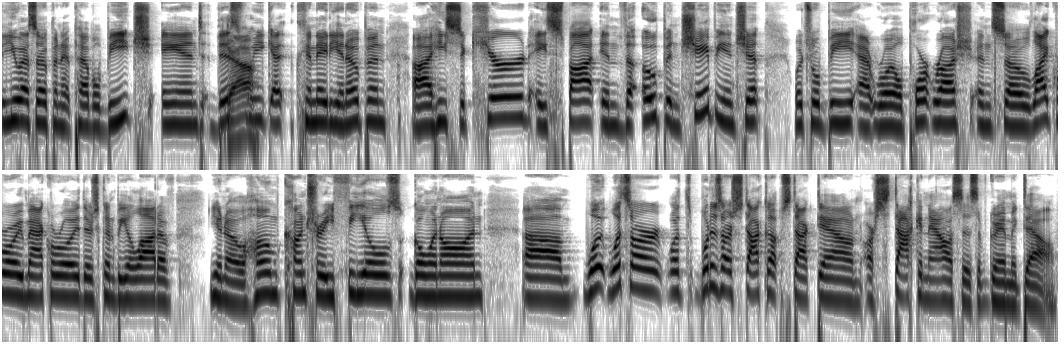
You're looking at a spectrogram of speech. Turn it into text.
the U.S. Open at Pebble Beach, and this Yeah. week at Canadian Open, uh, he secured a spot in the Open Championship, which will be at Royal Portrush. And so, like Rory McIlroy, there's going to be a lot of you know home country feels going on. Um, what what's our what's what is our stock up, stock down, our stock analysis of Graeme McDowell?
